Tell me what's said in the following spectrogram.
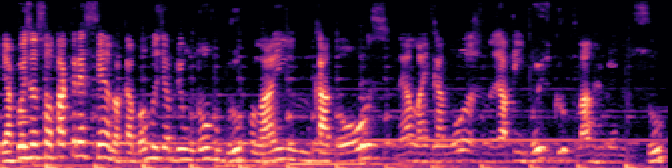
E a coisa só está crescendo. Acabamos de abrir um novo grupo lá em Canoas, né? Lá em Canoas já tem dois grupos lá no Rio Grande do Sul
